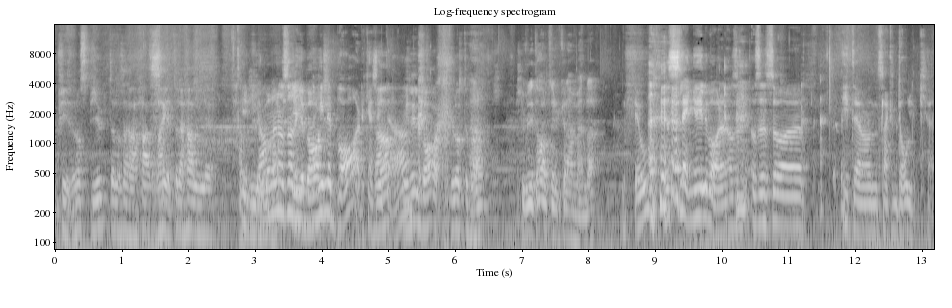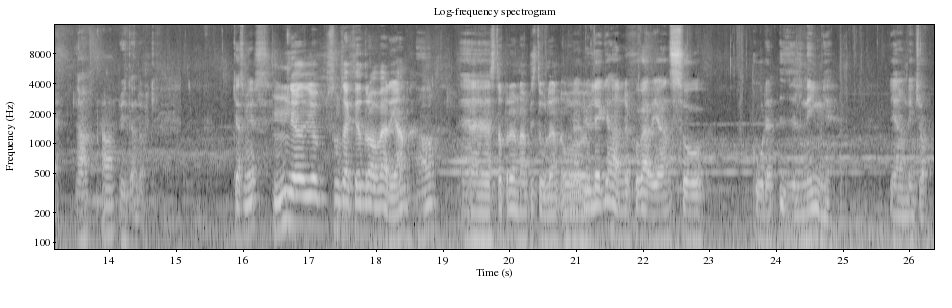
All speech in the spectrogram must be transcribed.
Det finns väl någon spjut eller så här, hall, vad heter det? Hall... Ja, men någon sån Hillebard. hillebard kanske Ja, inte? Ja. hillebard. Det låter bra. Ja. Du vill inte ha någonting du kan använda? Jo, jag slänger hillebarden och sen, och sen så eh, hittar jag någon slags dolk här. Ja, Ja. du hittar en dolk. Casimirs? Mm, jag, jag, som sagt, jag drar värjan. Ja. Eh, Eh, stoppar undan pistolen och... När du lägger handen på värjan så går det en ilning genom din kropp.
